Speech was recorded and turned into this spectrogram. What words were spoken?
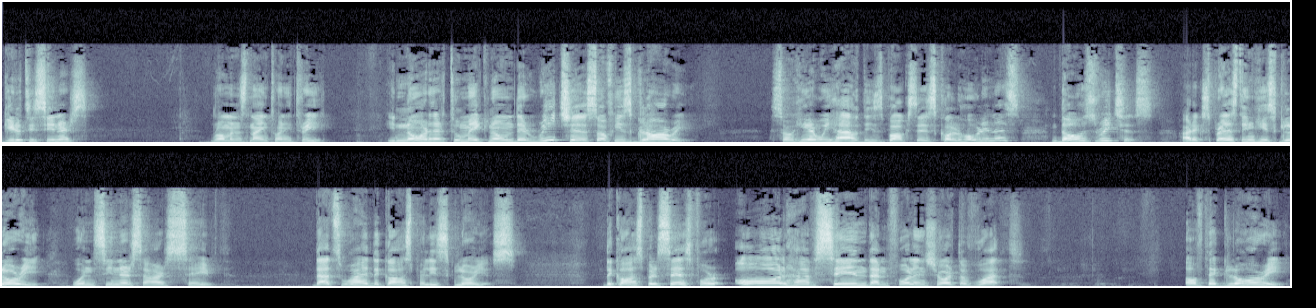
guilty sinners? Romans 9:23. In order to make known the riches of his glory. So here we have this box that is called holiness. Those riches are expressed in his glory when sinners are saved. That's why the gospel is glorious. The gospel says, For all have sinned and fallen short of what? Of the glory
